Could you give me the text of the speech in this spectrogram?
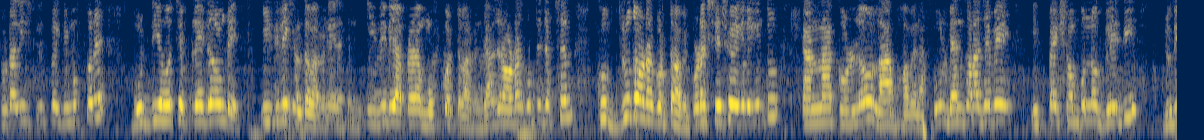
টোটালি স্টিল স্পাইক রিমুভ করে বুট দিয়ে হচ্ছে প্লেগ্রাউন্ডে ইজিলি খেলতে পারবেন, এই দেখেন ইজিলি আপনারা মুভ করতে পারবেন। যারা যারা অর্ডার করতে যাচ্ছেন, খুব দ্রুত অর্ডার করতে হবে। প্রোডাক্ট শেষ হয়ে গেলে কিন্তু কান্না করলেও লাভ হবে না। ফুল ব্যান করা যাবে স্পাইক সম্পূর্ণ গ্লেজি যদি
